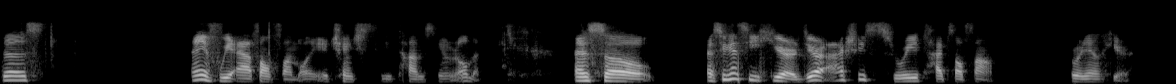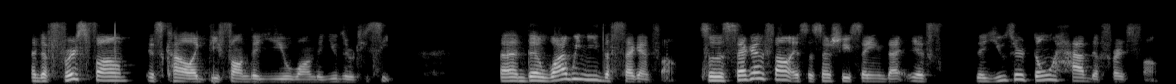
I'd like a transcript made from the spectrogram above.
this, and if we add font family, it changes the Times New Roman. And so, as you can see here, there are actually three types of font written here. And the first font is kind of like the font that you want the user to see. And then why we need the second font? So the second font is essentially saying that if the user don't have the first font,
